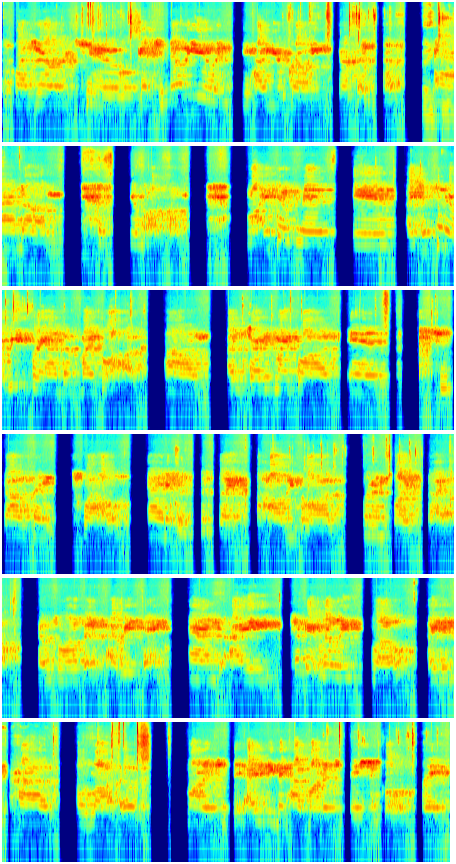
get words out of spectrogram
It's a pleasure to get to know you and see how you're growing your business. Thank you. And um, you're welcome. My business is, I just did a rebrand of my blog. Um, I started my blog in 2012, and it was just like a hobby blog, women's lifestyle. It was a little bit of everything. And I took it really slow. I didn't have a lot of monetization. I didn't even have monetization goals. My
